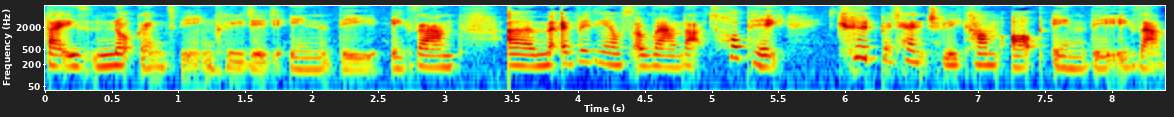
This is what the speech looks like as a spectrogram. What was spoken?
that is not going to be included in the exam. Um, everything else around that topic could potentially come up in the exam,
